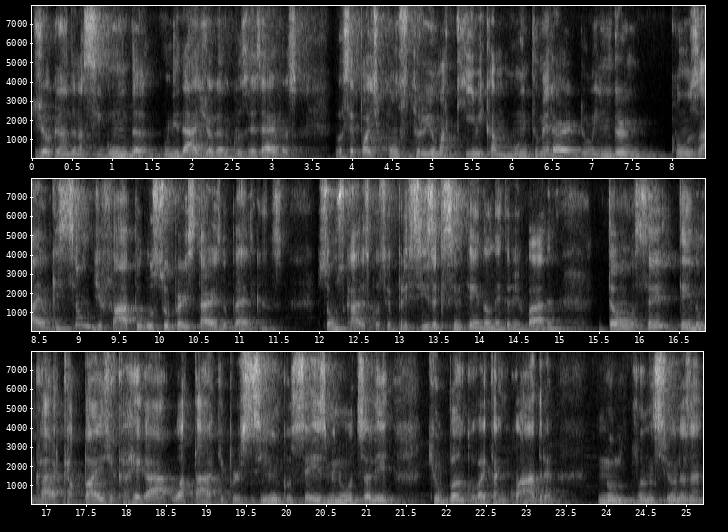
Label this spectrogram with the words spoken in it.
jogando na segunda unidade, jogando com os reservas, você pode construir uma química muito melhor do Ingram com o Zion, que são de fato os superstars do Pelicans. São os caras que você precisa que se entendam dentro de quadra. Então, você tendo um cara capaz de carregar o ataque por 5, 6 minutos ali, que o banco vai estar em quadra, no Valanciunas, né?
